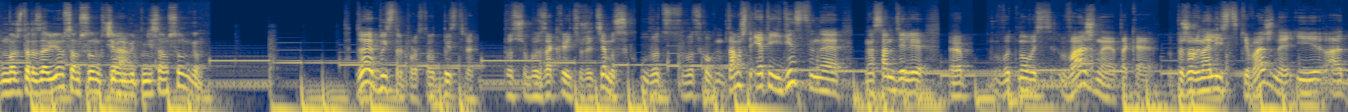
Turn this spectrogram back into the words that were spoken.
может разовьем Samsung чем-нибудь не Samsung? Давай быстро просто, вот быстро. Просто чтобы закрыть уже тему. Вот, вот сколько... Потому что это единственная, на самом деле, э, вот новость важная такая, по-журналистски важная и а,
